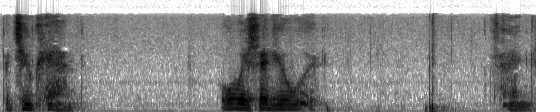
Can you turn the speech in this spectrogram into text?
But you can. Always said you would. Thanks.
